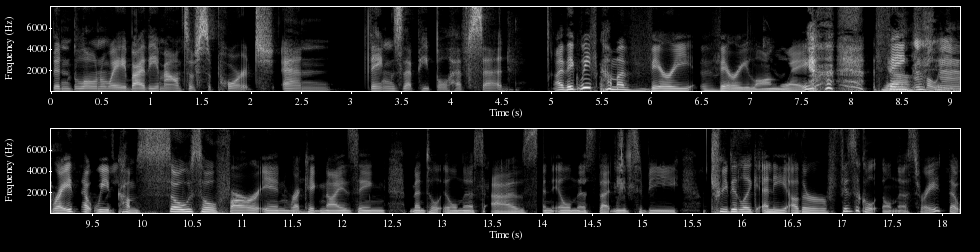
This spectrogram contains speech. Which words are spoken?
been blown away by the amounts of support and things that people have said. I think we've come a very, very long way, thankfully, mm-hmm. right? That we've come so, so far in mm-hmm. recognizing mental illness as an illness that needs to be treated like any other physical illness, right? That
